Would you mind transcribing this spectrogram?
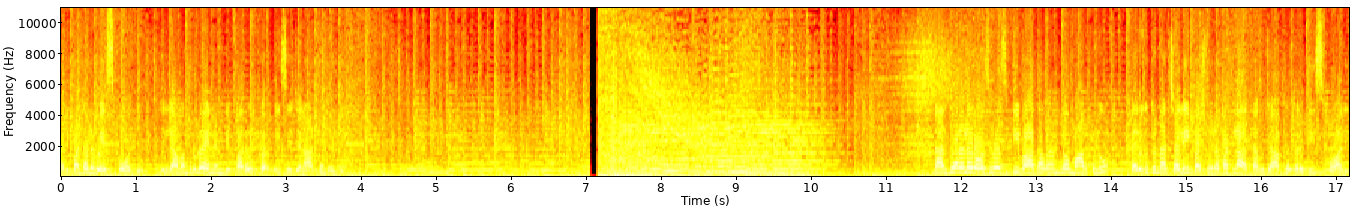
వరి పంటలు వేసుకోవద్దు. జిల్లా మంత్రులు ఎన్ఎండి ఫరూక్ బీసీ జనార్దన్ రెడ్డి. నంద్యాలలో రోజురోజుకి వాతావరణంలో మార్పులు పెరుగుతున్న చలి పశువుల పట్ల తగు జాగ్రత్తలు తీసుకోవాలి.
